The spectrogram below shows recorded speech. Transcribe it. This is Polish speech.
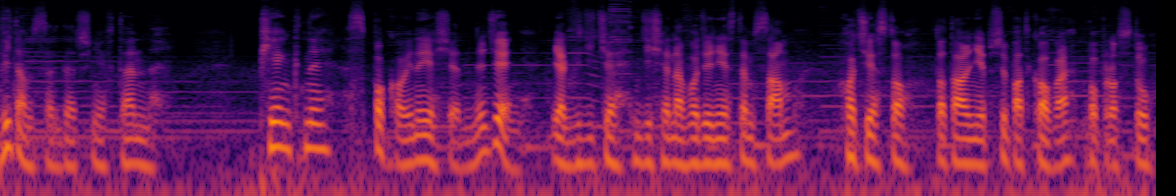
Witam serdecznie w ten piękny, spokojny jesienny dzień. Jak widzicie, dzisiaj na wodzie nie jestem sam, choć jest to totalnie przypadkowe. Po prostu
